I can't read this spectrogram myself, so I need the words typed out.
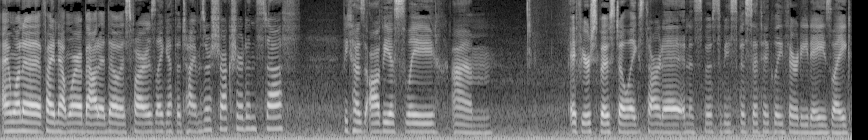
I want to find out more about it though, as far as like if the times are structured and stuff, because obviously, um, if you're supposed to like start it and it's supposed to be specifically 30 days, like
